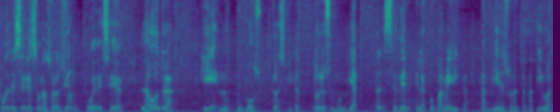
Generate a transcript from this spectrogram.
¿Puede ser esa una solución? Puede ser. La otra, que los cupos clasificatorios o mundial se den en la Copa América. También es una alternativa.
